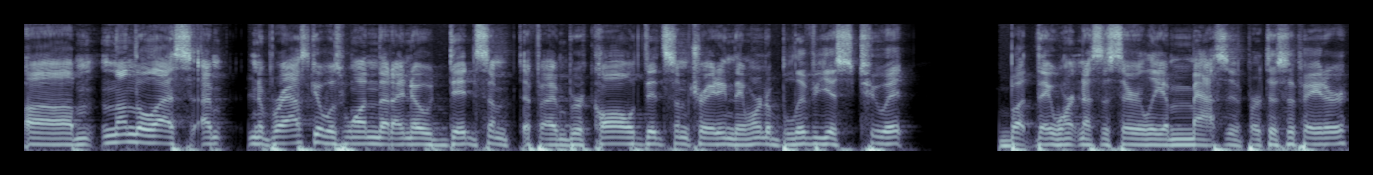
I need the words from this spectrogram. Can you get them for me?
um, nonetheless, I'm, Nebraska was one that I know did some, if I recall, did some trading. They weren't oblivious to it, but they weren't necessarily a massive participator.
